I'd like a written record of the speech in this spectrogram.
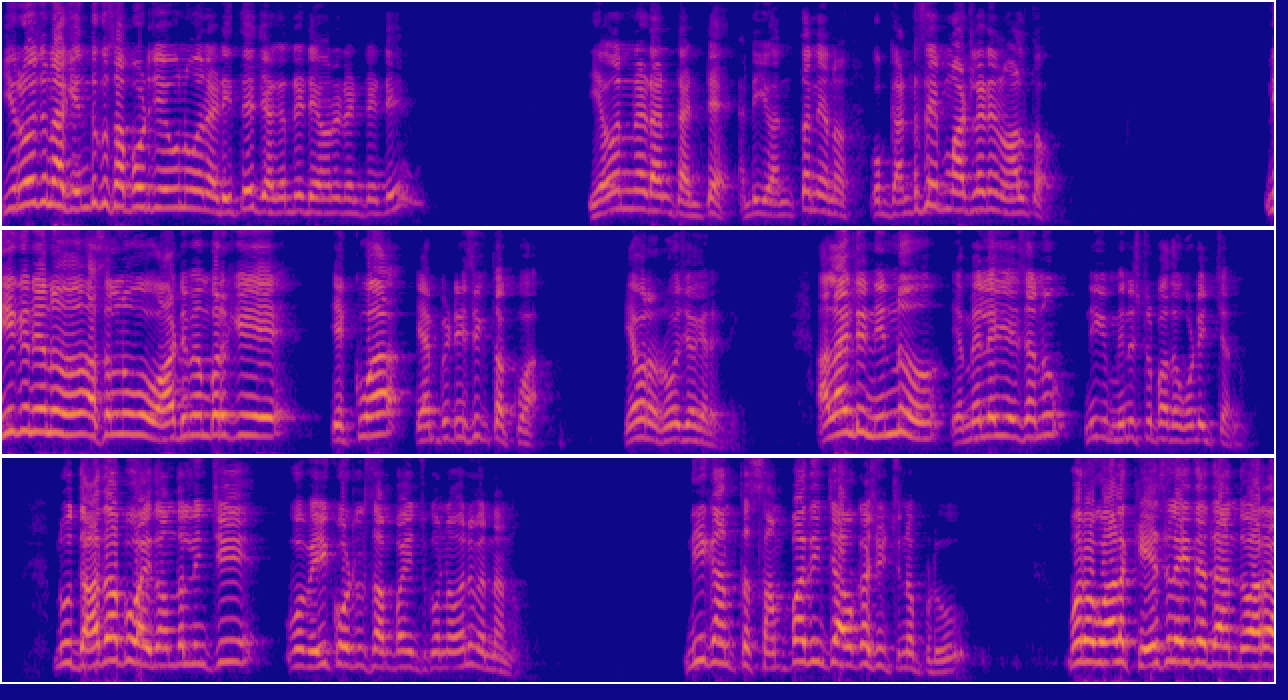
ఈరోజు నాకు ఎందుకు సపోర్ట్ చేయవు నువ్వు అని అడిగితే జగన్ రెడ్డి ఏమన్నాడంటే అండి? ఏమన్నాడంట అంటే అంటే ఇవంతా నేను ఒక గంట సేపు మాట్లాడాను వాళ్ళతో. నీకు నేను అసలు నువ్వు వార్డు మెంబర్కి ఎక్కువ ఎంపీటీసీకి తక్కువ. ఎవరో? రోజా గారండి. అలాంటి నిన్ను ఎమ్మెల్యే చేశాను నీకు మినిస్టర్ పదవి కూడా ఇచ్చాను. నువ్వు దాదాపు ఐదు వందల నుంచి ఓ వెయ్యి కోట్లు సంపాదించుకున్నావని విన్నాను. నీకు అంత సంపాదించే అవకాశం ఇచ్చినప్పుడు మరొకవేళ కేసులు అయితే దాని ద్వారా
